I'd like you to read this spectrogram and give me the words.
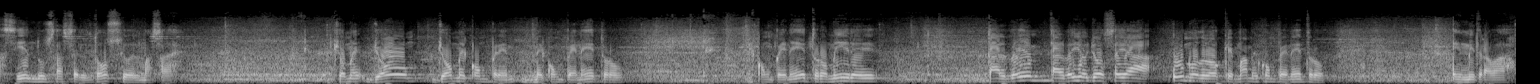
haciendo un sacerdocio del masaje. Yo me, yo, yo me, compre- me compenetro, me compenetro, mire, tal vez, tal vez yo, yo sea uno de los que más me compenetro en mi trabajo.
